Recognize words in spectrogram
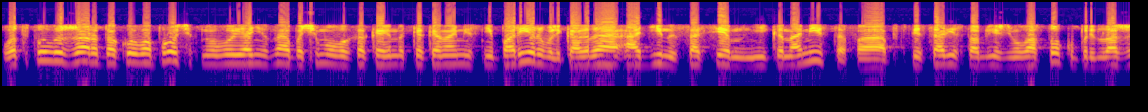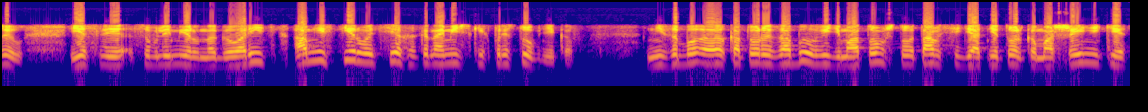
Вот с пылу жару такой вопросик, но вы, я не знаю, почему вы как экономист не парировали, когда один из совсем не экономистов, а специалист по Ближнему Востоку предложил, если сублимированно говорить, амнистировать всех экономических преступников не заб... Э, который забыл, видимо, о том, что там сидят не только мошенники,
